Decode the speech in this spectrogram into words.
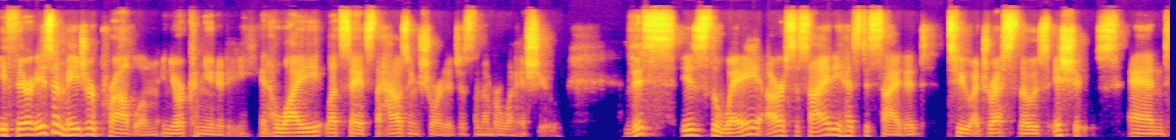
if there is a major problem in your community, in Hawaii, let's say it's the housing shortage is the number one issue. This is the way our society has decided to address those issues. And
